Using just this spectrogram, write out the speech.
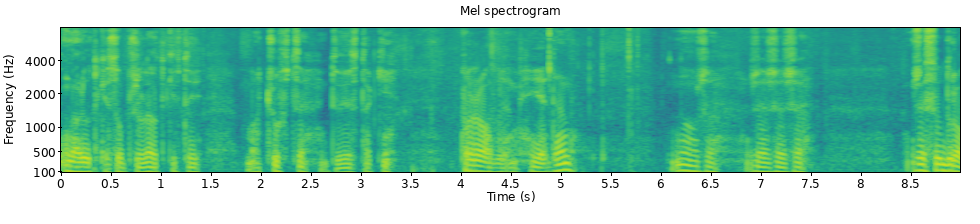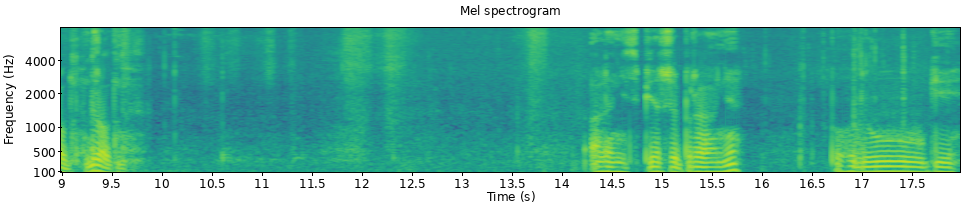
Malutkie są przelotki w tej maczówce i tu jest taki problem jeden. No, że, że, że, że, że są drobne, drobne. Ale nic, pierwsze branie po długiej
